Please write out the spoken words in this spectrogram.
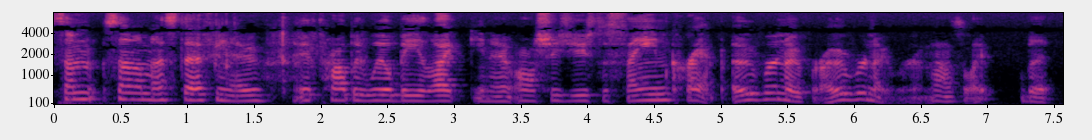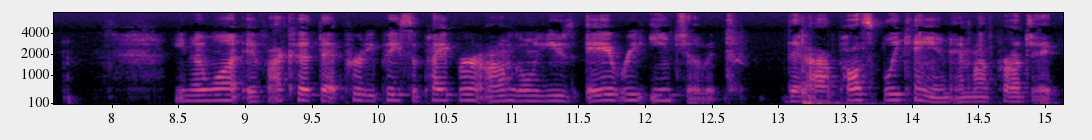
some some of my stuff, you know, it probably will be like, you know, oh, she's used the same crap over and over, over and over. And I was like, but you know what? If I cut that pretty piece of paper, I'm going to use every inch of it that I possibly can in my project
